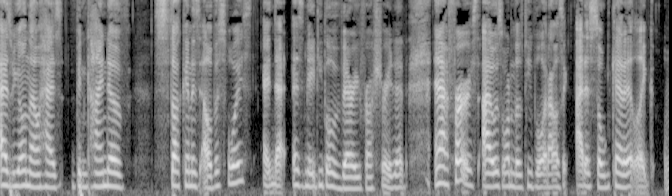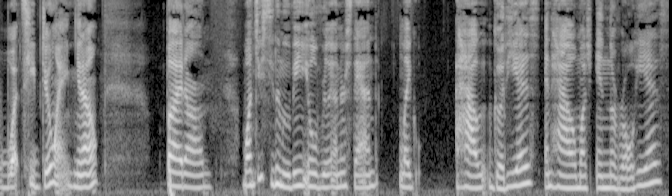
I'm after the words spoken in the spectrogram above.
as we all know, has been kind of stuck in his Elvis voice, and that has made people very frustrated. And at first, I was one of those people, and I was like, I just don't get it. Like, what's he doing, you know? But um, once you see the movie, you'll really understand like how good he is and how much in the role he is.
